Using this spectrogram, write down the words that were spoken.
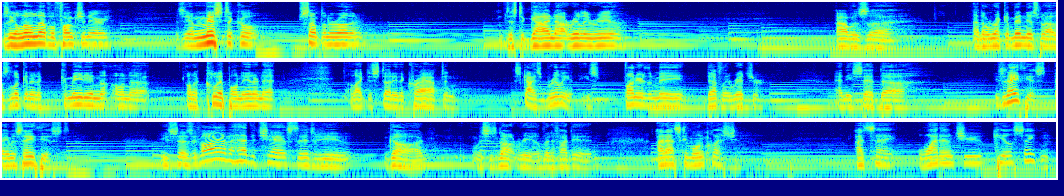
Is he a low level functionary? Is he a mystical something or other? Just a guy not really real? I was, uh, I don't recommend this, but I was looking at a comedian on a, on a clip on the internet. I like to study the craft, and this guy's brilliant. He's funnier than me, definitely richer. And he said, uh, he's an atheist, famous atheist. He says, if I ever had the chance to interview God, which is not real, but if I did, I'd ask him one question. I'd say, Why don't you kill Satan?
